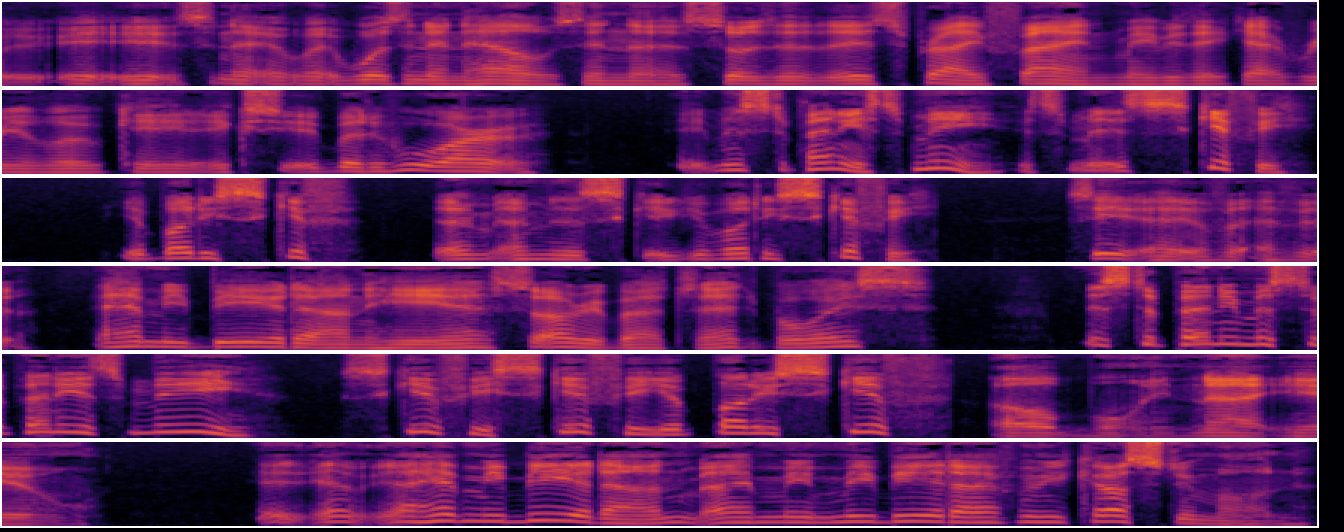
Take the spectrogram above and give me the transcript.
it, it's, it wasn't in hell, it's in the, so it's probably fine. Maybe they got relocated. Excuse, but who are, Mr. Penney, it's me. It's, it's Skiffy. Your buddy Skiff. I'm, I'm the, your buddy Skiffy. See, I've, I've, I have me beard on here. Sorry about that, boys. Mr. Penney, Mr. Penney, it's me. Skiffy, Skiffy, your buddy Skiff. Oh, boy, not you. I, I have me beard on. I have me, me beard, I have me costume on.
